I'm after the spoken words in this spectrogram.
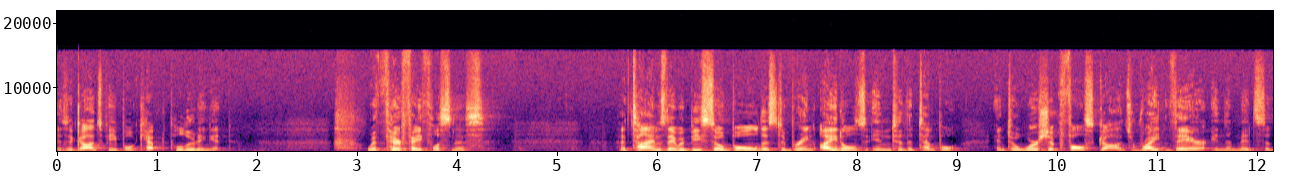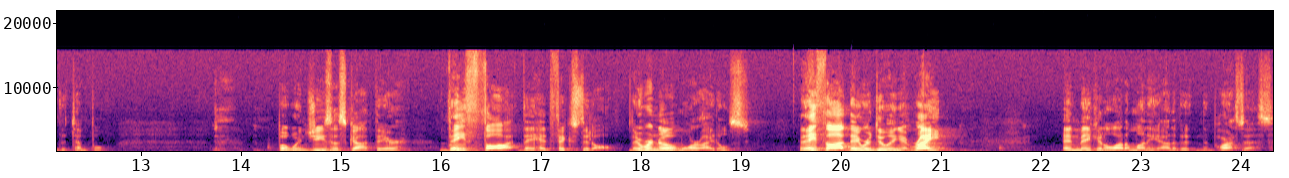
is that God's people kept polluting it with their faithlessness. At times, they would be so bold as to bring idols into the temple and to worship false gods right there in the midst of the temple. But when Jesus got there, they thought they had fixed it all. There were no more idols. They thought they were doing it right and making a lot of money out of it in the process.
